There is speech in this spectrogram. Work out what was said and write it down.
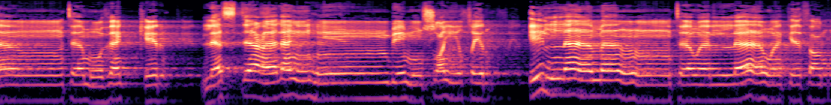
أنت مذكر لست عليهم بمسيطر إلا من تولى وكفر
